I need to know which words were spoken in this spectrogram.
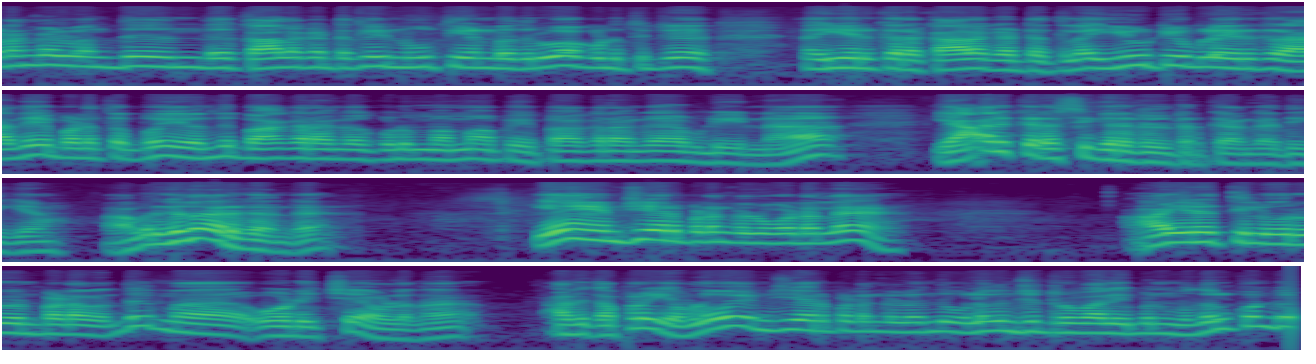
படங்கள் வந்து இந்த காலகட்டத்தில் நூற்றி எண்பது ரூபா கொடுத்துட்டு இருக்கிற காலகட்டத்தில் யூடியூப்பில் இருக்கிற அதே படத்தை போய் வந்து பார்க்குறாங்க குடும்பமாக போய் பார்க்குறாங்க அப்படின்னா யாருக்கு ரசிகர்கள் இருக்காங்க அதிகம்? அவருக்கு தான் இருக்காங்க. ஏன் எம்ஜிஆர் படங்கள் ஓடலை? ஆயிரத்தில் ஒருவன் படம் வந்து ம ஓடிச்சு அவ்வளோதான் அதுக்கப்புறம் எவ்வளோ எம்ஜிஆர் படங்கள் வந்து உலகஞ்சுற்று வாலிபன் முதல் கொண்டு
